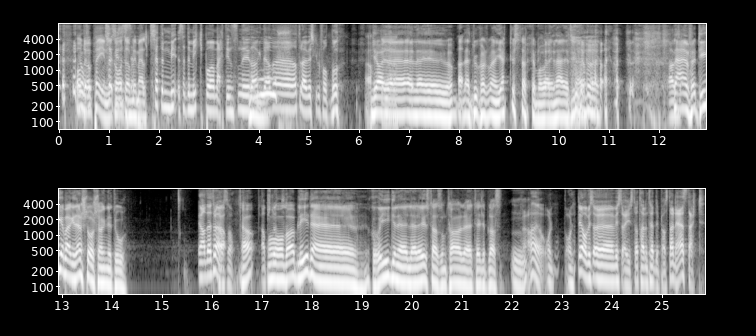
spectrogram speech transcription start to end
Og dør pine kommer til å bli meldt. Sette, sette mikk på Martinsen i dag, det hadde, da tror jeg vi skulle fått noe. Ja, det- eller, eller Jeg tror kanskje en hjertestarte må være i nærheten. Nei, for Tigerberget den slår Søgne 2. Ja, det tror jeg også. Ja. Absolutt. Og da blir det Rygen eller Øystad som tar eh, tredjeplassen. Mm. Ja, ordentlig. Og hvis, ø, hvis Øystad tar en tredjeplass der, det er sterkt.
